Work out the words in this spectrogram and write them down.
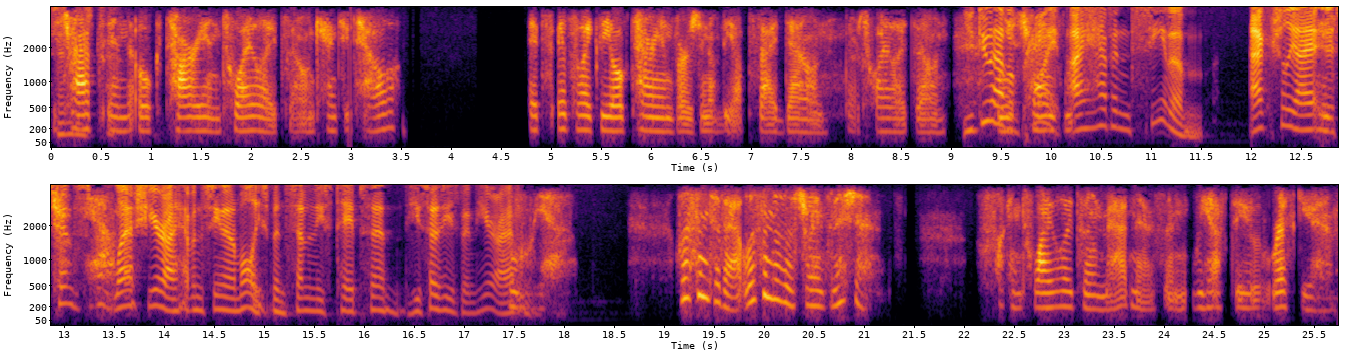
He's trapped in the Octarian Twilight Zone. Can't you tell? It's it's like the Octarian version of the Upside Down, their Twilight Zone. You do have a He's trans- point. I haven't seen him. Actually, I He's- since yeah. last year I haven't seen him at all. He's been sending these tapes in. He says he's been here. I haven't. Oh yeah. Listen to that. Listen to those transmissions. Fucking Twilight Zone madness, and we have to rescue him.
